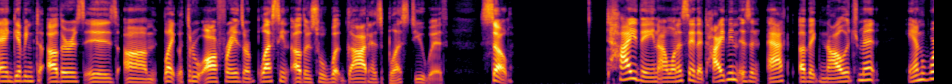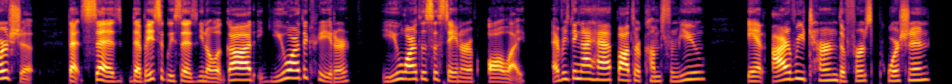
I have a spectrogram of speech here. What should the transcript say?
and giving to others is um, like through offerings or blessing others with what God has blessed you with. So, tithing, I want to say that tithing is an act of acknowledgement and worship that says, that basically says, you know what, God, you are the creator, you are the sustainer of all life. Everything I have, Father, comes from you, and I return the first portion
